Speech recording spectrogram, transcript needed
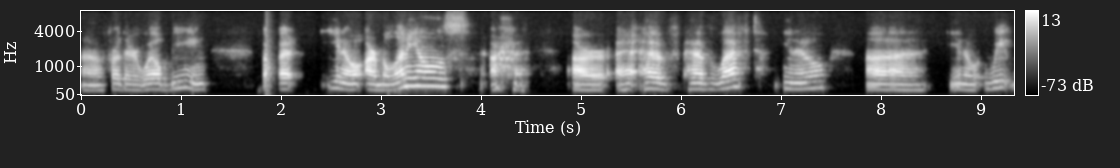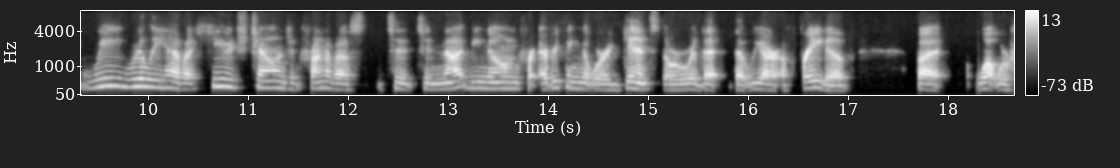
uh, for their well-being but you know our millennials are, are have have left you know uh, you know we we really have a huge challenge in front of us to to not be known for everything that we're against or that that we are afraid of but what we're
